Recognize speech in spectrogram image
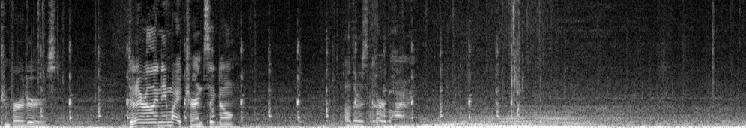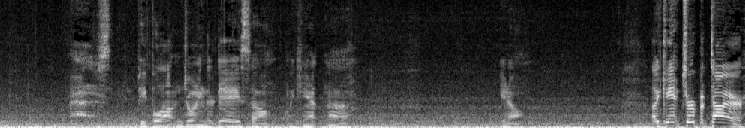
Converters. Did I really need my turn signal? Oh, there was a car behind me. There's people out enjoying their day, so I can't, uh, you know, I can't chirp a tire.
